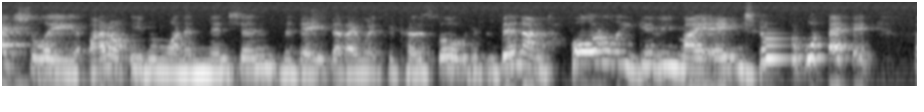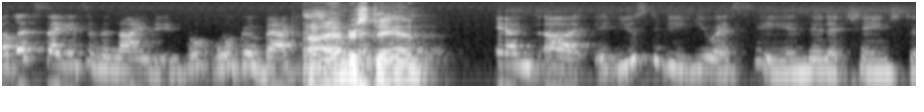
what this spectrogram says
actually, I don't even want to mention the date that I went to Coastal because then I'm totally giving my age away. But let's say it's in the 90s. We'll, we'll go back. I understand. And uh, it used to be USC, and then it changed to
